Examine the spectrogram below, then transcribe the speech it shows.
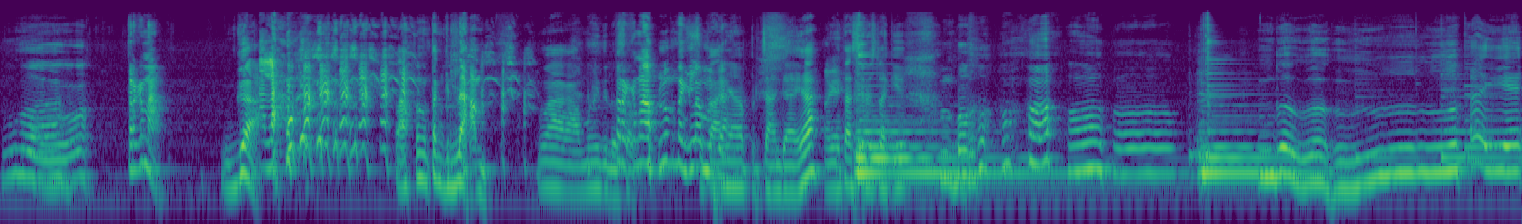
Wah. Terkenal. Enggak Langsung tenggelam Wah kamu itu loh Terkenal belum tenggelam udah. Sukanya bercanda ya Oke. Kita serius lagi Boye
